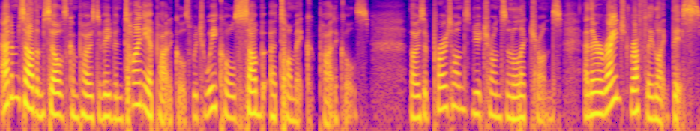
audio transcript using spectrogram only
Atoms are themselves composed of even tinier particles, which we call subatomic particles. Those are protons, neutrons, and electrons, and they're arranged roughly like this.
